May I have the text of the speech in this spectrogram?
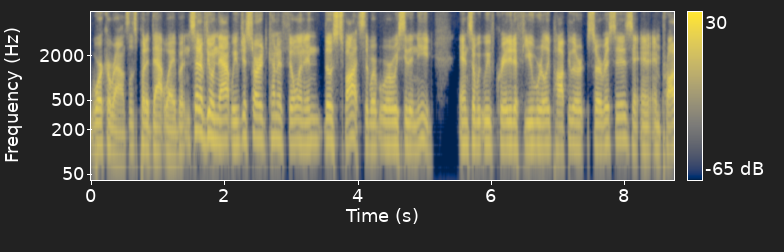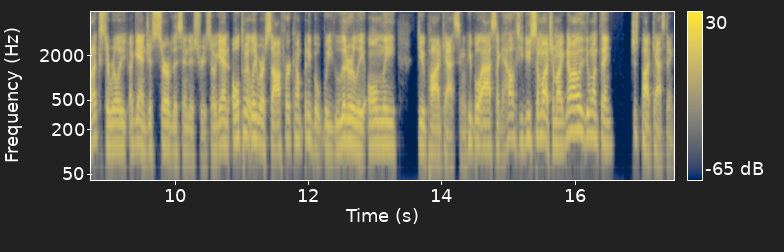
workarounds. Let's put it that way. But instead of doing that, we've just started kind of filling in those spots that where, where we see the need. And so we, have created a few really popular services and, and, products to really, again, just serve this industry. So again, ultimately we're a software company, but we literally only do podcasting. When people ask like, Alex, you do so much. I'm like, no, I only do one thing, just podcasting.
